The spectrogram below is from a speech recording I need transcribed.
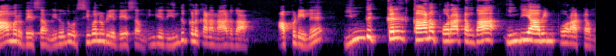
ராமர் தேசம் இது வந்து ஒரு சிவனுடைய தேசம் இங்கே இது இந்துக்களுக்கான நாடு தான் அப்படின்னு இந்துக்களுக்கான போராட்டம் தான் இந்தியாவின் போராட்டம்.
